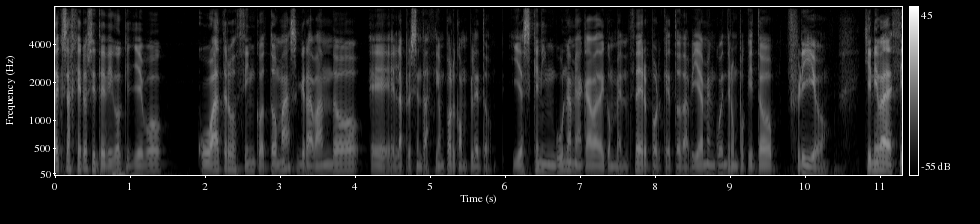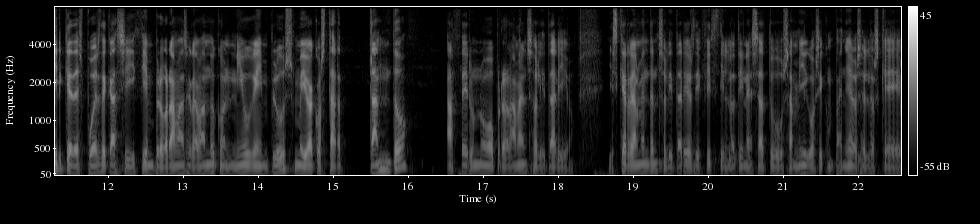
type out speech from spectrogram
Te exagero si te digo que llevo cuatro o cinco tomas grabando eh, la presentación por completo. Y es que ninguna me acaba de convencer porque todavía me encuentro un poquito frío. ¿Quién iba a decir que después de casi 100 programas grabando con New Game Plus me iba a costar tanto hacer un nuevo programa en solitario? Y es que realmente en solitario es difícil, no tienes a tus amigos y compañeros en los que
